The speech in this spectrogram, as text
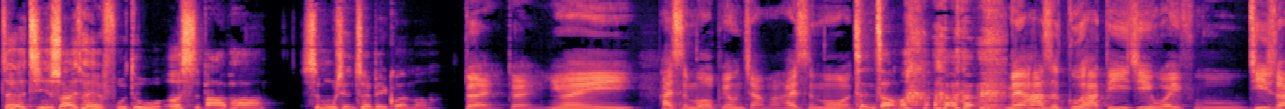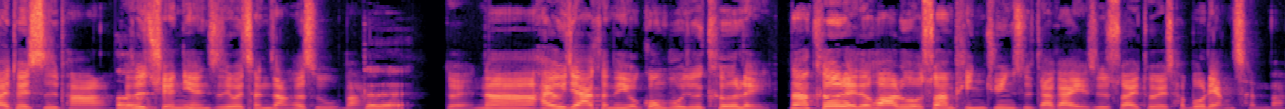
这个季衰退幅度二十八趴，是目前最悲观吗？对对，因为艾斯摩尔不用讲嘛，艾斯摩尔成长嘛，没有，他是估他第一季为幅季衰退四趴，可是全年是会成长二十五趴。对对。对，那还有一家可能有公布的就是科磊。那科磊的话，如果算平均值，大概也是衰退差不多两成吧。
